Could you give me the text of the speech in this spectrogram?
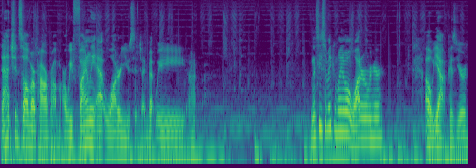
That should solve our power problem. Are we finally at water usage? I bet we... Uh... Can I see somebody complain about water over here? Oh, yeah, because you're...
